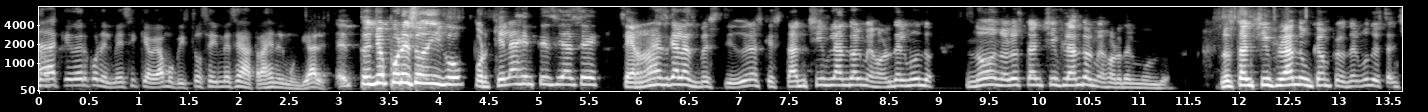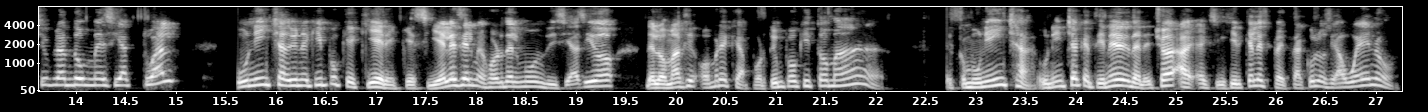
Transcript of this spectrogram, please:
nada que ver con el Messi que habíamos visto seis meses atrás en el Mundial. Entonces, yo por eso digo, ¿por qué la gente se hace, se rasga las vestiduras que están chiflando al mejor del mundo? No, no lo están chiflando al mejor del mundo. No están chiflando un campeón del mundo, están chiflando un Messi actual un hincha de un equipo que quiere que si él es el mejor del mundo y si ha sido de lo máximo, hombre, que aporte un poquito más. Es como un hincha, un hincha que tiene derecho a, exigir que el espectáculo sea bueno.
